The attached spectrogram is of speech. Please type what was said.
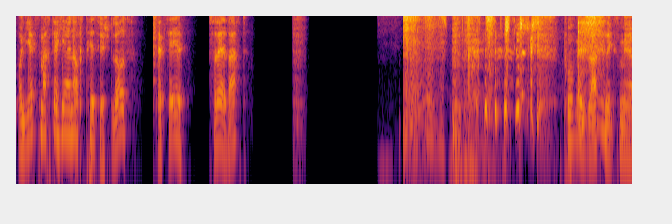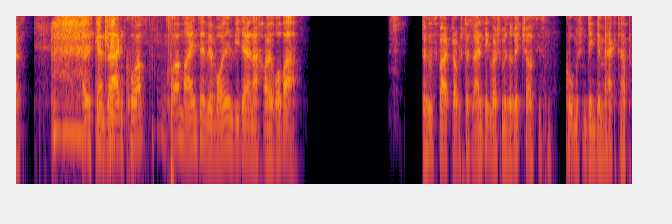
Und jetzt macht er hier einen auf pissig. Los, erzähl. Was hat er gesagt? Puffy sagt nichts mehr. Also ich kann Okay. sagen, Chor, Chor meinte, wir wollen wieder nach Europa. Das ist, war, glaube ich, das Einzige, was ich mir so richtig aus diesem komischen Ding gemerkt habe.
